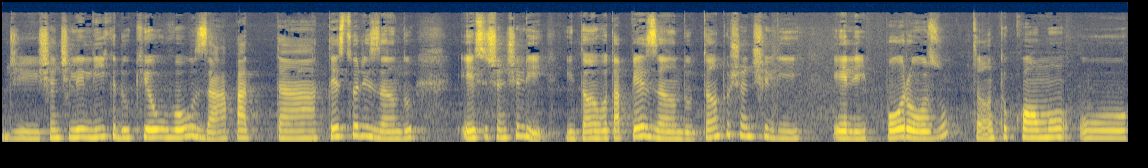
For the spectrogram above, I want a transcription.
de chantilly líquido que eu vou usar para tá texturizando esse chantilly. Então, eu vou estar tá pesando tanto o chantilly, ele poroso, tanto como o,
